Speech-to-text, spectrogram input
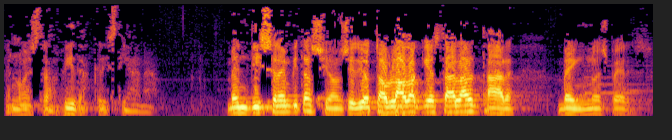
en nuestras vidas cristianas. Bendice la invitación. Si Dios te ha hablado, aquí está el altar. Ven, no esperes.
